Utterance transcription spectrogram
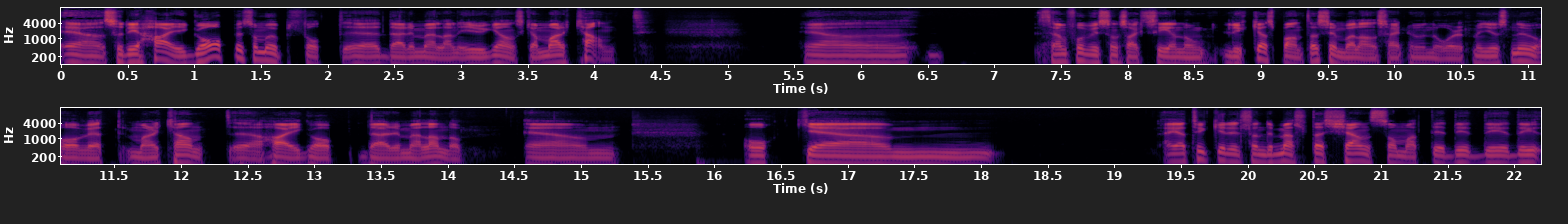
Eh, så det high-gapet som uppstått eh, däremellan är ju ganska markant. Eh, Sen får vi som sagt se om de lyckas banta sin balansräkning under året, men just nu har vi ett markant eh, high gap däremellan. Då. Um, och um, jag tycker liksom det mesta känns som att det, det, det, det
